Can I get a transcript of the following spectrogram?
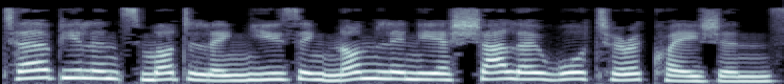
Turbulence modeling using nonlinear shallow water equations.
